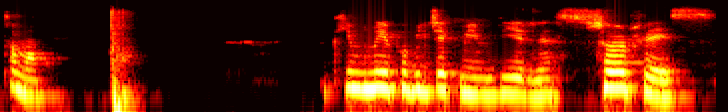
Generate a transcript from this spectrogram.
Tamam. Bakayım bunu yapabilecek miyim diğerini. Surface.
